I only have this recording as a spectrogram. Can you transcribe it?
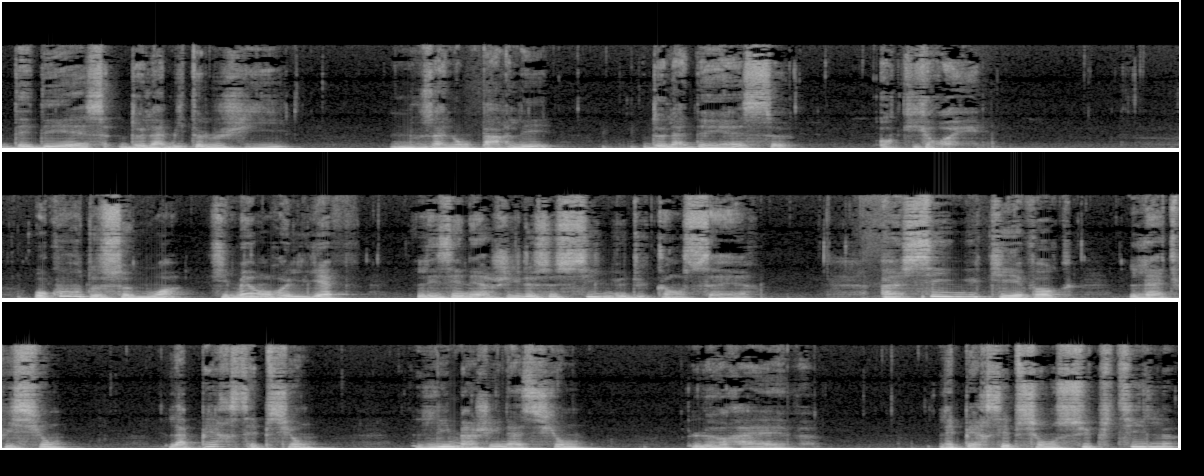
des déesses de la mythologie, nous allons parler de la déesse Okiroe. Au cours de ce mois qui met en relief les énergies de ce signe du cancer, un signe qui évoque l'intuition, la perception, l'imagination, le rêve, les perceptions subtiles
